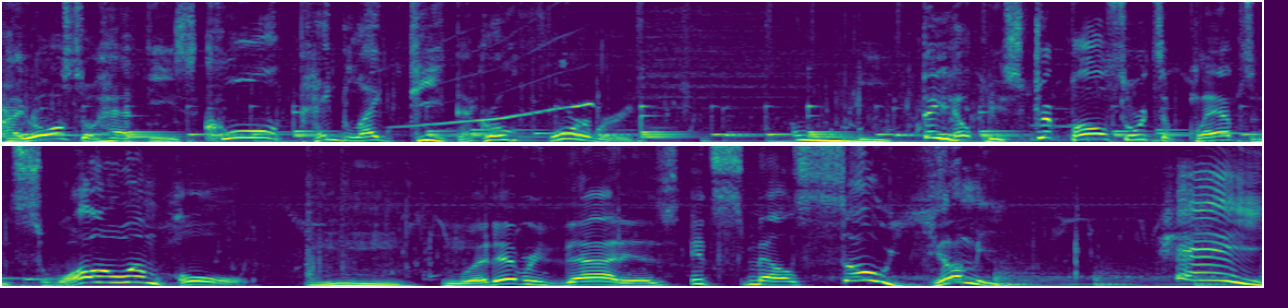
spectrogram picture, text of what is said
I also have these cool peg-like teeth that grow forward. Mm, They help me strip all sorts of plants and swallow them whole. Mmm, whatever that is, it smells so yummy. Hey,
